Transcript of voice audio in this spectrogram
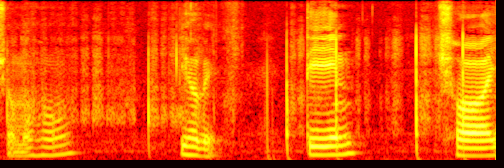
সমূহ কি হবে? তিন, ছয়,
